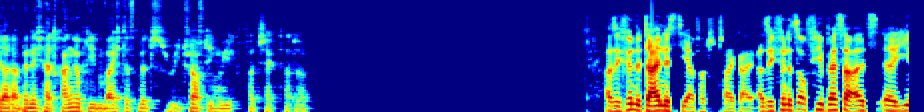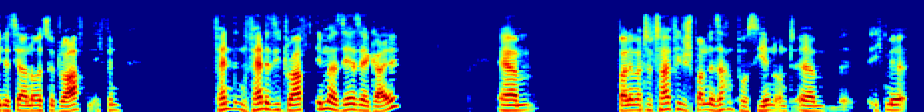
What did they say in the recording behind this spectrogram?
ja, da bin ich halt dran geblieben, weil ich das mit Redraft irgendwie vercheckt hatte. Also ich finde Dynasty einfach total geil. Also ich finde es auch viel besser, als äh, jedes Jahr neu zu draften. Ich finde Fan Fantasy Draft immer sehr, sehr geil. Ähm, weil immer total viele spannende Sachen passieren und ähm, ich mir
